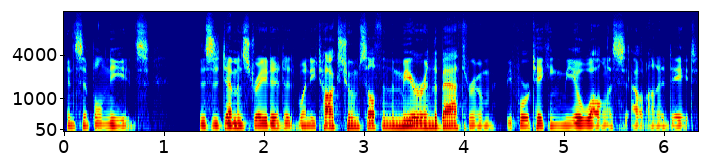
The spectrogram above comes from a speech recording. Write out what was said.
and simple needs. This is demonstrated when he talks to himself in the mirror in the bathroom before taking Mia Wallace out on a date.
